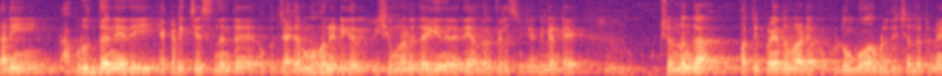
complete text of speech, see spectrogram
కానీ అభివృద్ధి అనేది ఎక్కడ ఇచ్చేసిందంటే ఒక జగన్మోహన్ రెడ్డి గారి విషయంలోనే జరిగింది అనేది అందరికీ తెలిసింది ఎందుకంటే క్షుణ్ణంగా ప్రతి పేదవాడి యొక్క కుటుంబం అభివృద్ధి చెందటమే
